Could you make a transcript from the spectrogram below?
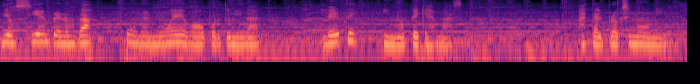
Dios siempre nos da una nueva oportunidad. Vete y no peques más. Hasta el próximo domingo.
